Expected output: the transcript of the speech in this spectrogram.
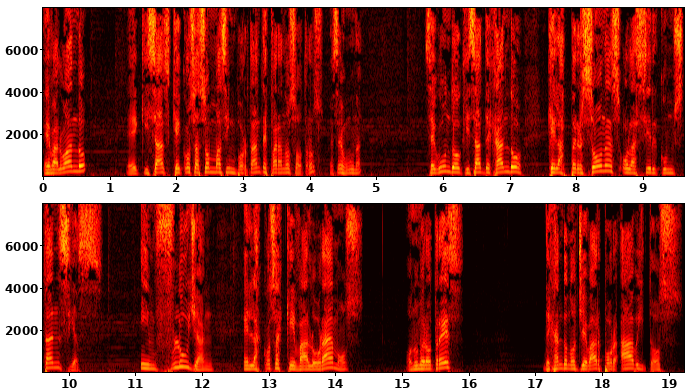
Evaluando eh, quizás qué cosas son más importantes para nosotros, esa es una. Segundo, quizás dejando que las personas o las circunstancias influyan en las cosas que valoramos. O número tres, dejándonos llevar por hábitos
